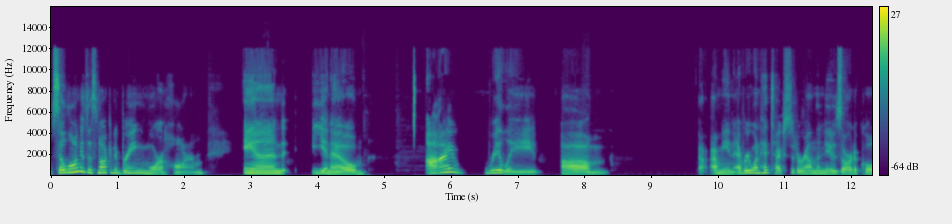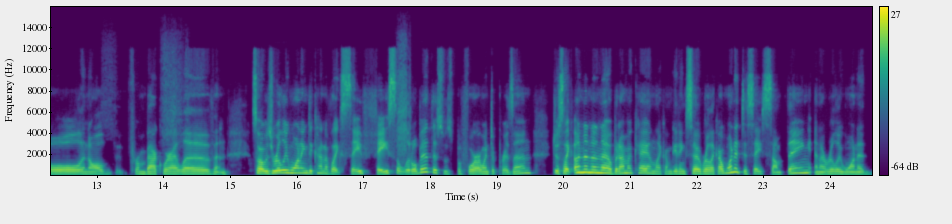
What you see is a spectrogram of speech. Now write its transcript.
so long as it's not going to bring more harm. And, right. you know, I really um I mean, everyone had texted around the news article and all from back where I live. And so I was really wanting to kind of like save face a little bit. This was before I went to prison, just like, oh, no, no, no, but I'm okay. And like, I'm getting sober. Like, I wanted to say something and I really wanted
